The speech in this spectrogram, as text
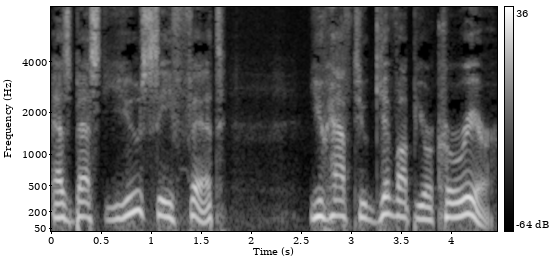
as best you see fit, you have to give up your career.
